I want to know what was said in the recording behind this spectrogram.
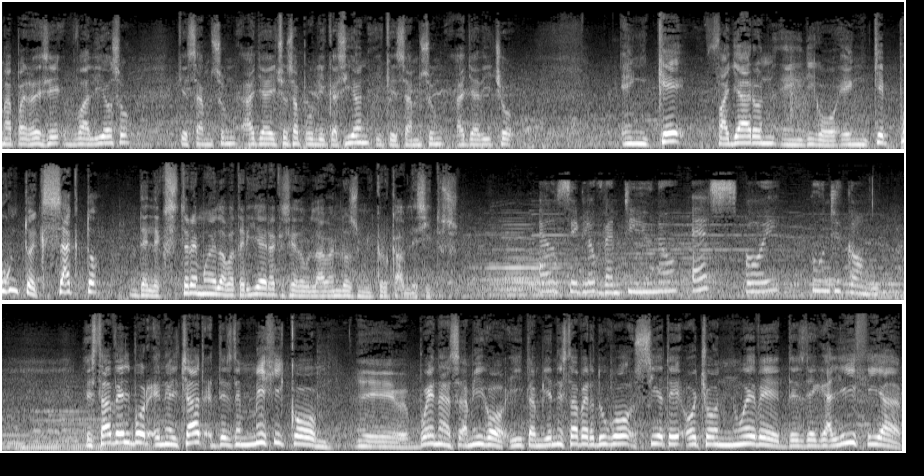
me parece valioso que Samsung haya hecho esa publicación y que Samsung haya dicho en qué fallaron, en, digo, en qué punto exacto del extremo de la batería era que se doblaban los microcablecitos. El siglo XXI es hoy.com. Está Belbor en el chat desde México. Eh, buenas, amigo. Y también está Verdugo 789 desde Galicia.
